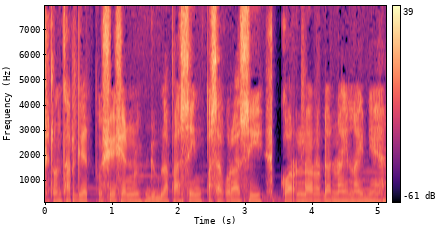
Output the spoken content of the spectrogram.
shoot on target, possession, jumlah passing, pas akurasi, corner dan lain-lainnya.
